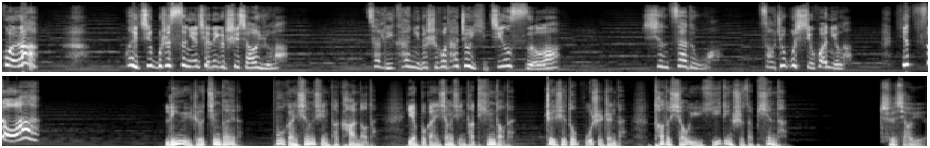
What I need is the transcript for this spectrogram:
滚啊！我已经不是四年前那个池小雨了，在离开你的时候他就已经死了。现在的我，早就不喜欢你了，你走啊！”林宇哲惊呆了。不敢相信他看到的，也不敢相信他听到的，这些都不是真的。他的小雨一定是在骗他。池小雨，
